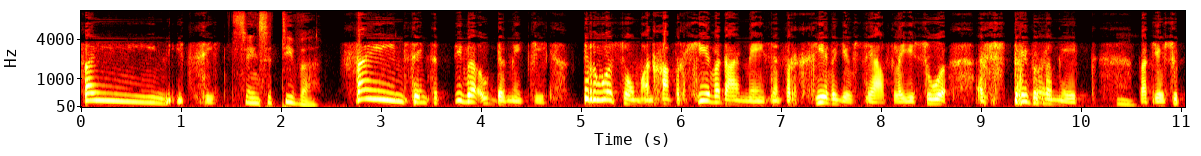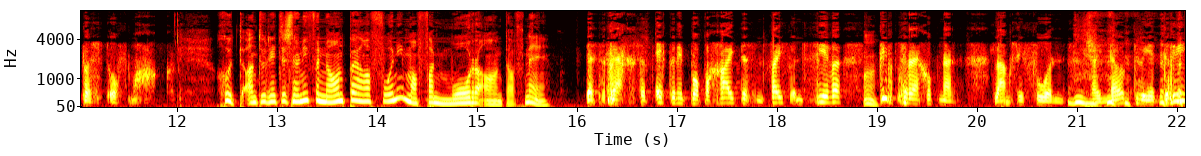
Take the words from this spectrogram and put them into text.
fyn ietsie, sensitiewe. Fyn sensitiewe ou dingetjie. Troos hom en gaan vergewe daai mense en vergewe jouself, dat jy so 'n striweling het mm. wat jou so pist of maak. Goed, Antoinette is nou nie vanaand by haar foon nie, maar van môre aand af, né? Nee. Dis reg, sit ek in die papegaai tussen 5 en 7, mm. kiep reg op na langs die foon by 023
